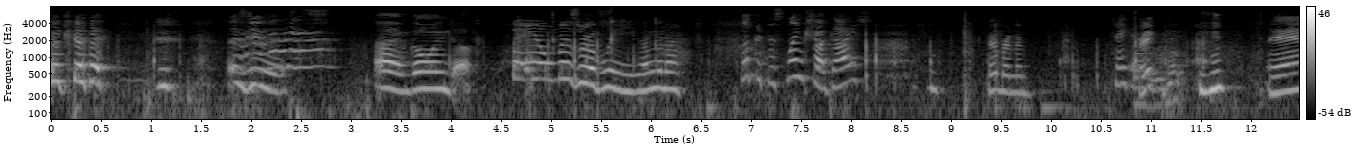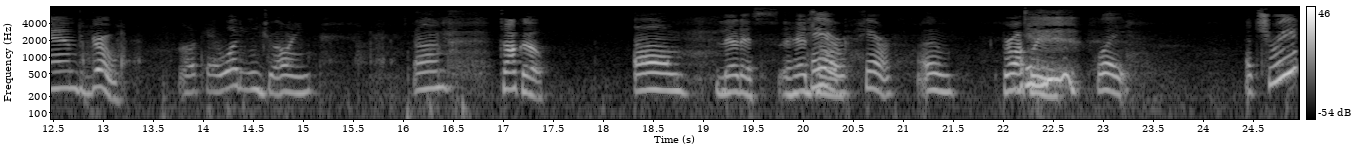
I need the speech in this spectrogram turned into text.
Okay. Let's do this. I am going to fail miserably. I'm gonna. Look at the slingshot, guys. Here, Brendan. Take it. Ready? Mm-hmm. And go. Okay, what are you drawing? Um, Taco. um, Lettuce. A hedgehog. hair, hair. Um, Broccoli. wait. A tree?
